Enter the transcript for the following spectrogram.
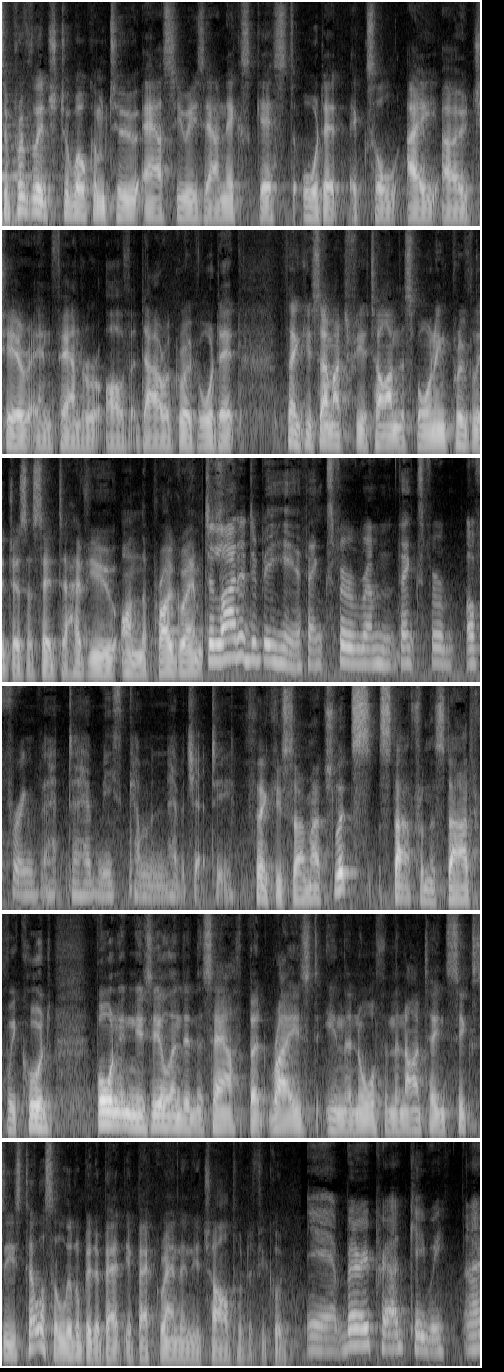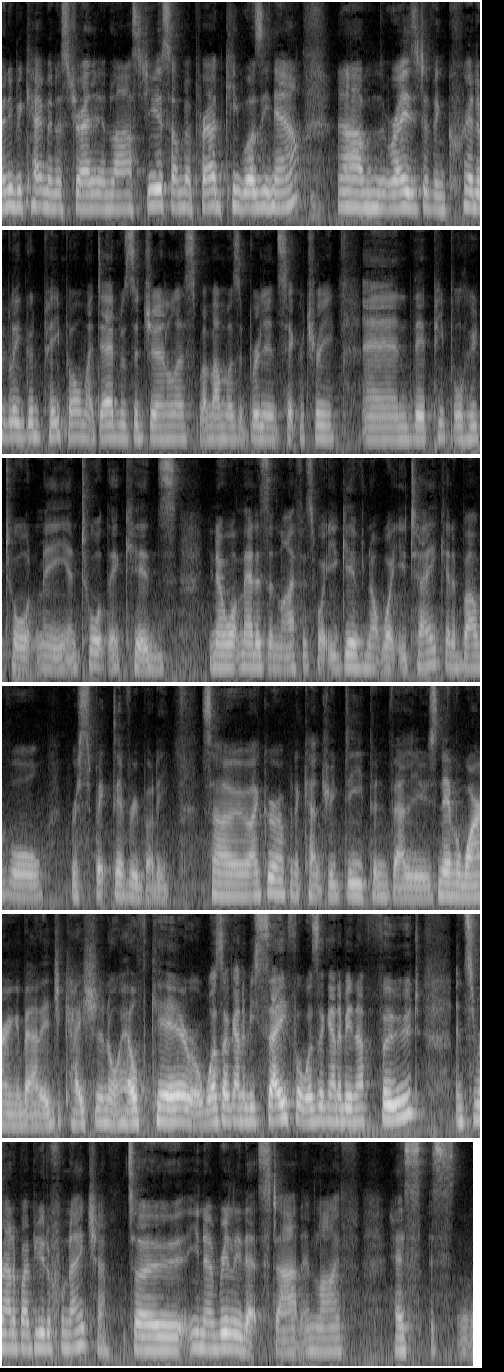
It's a privilege to welcome to our series our next guest, Audette Exel AO, Chair and Founder of Adara Group. Audette, thank you so much for your time this morning. Privilege, as I said, to have you on the program. Delighted to be here. Thanks for um, thanks for offering to have me come and have a chat to you. Thank you so much. Let's start from the start, if we could. Born in New Zealand in the south, but raised in the north in the 1960s. Tell us a little bit about your background and your childhood, if you could. Yeah, very proud Kiwi. I only became an Australian last year, so I'm a proud Kiwazi now. Um, raised of incredibly good people. My dad was a journalist, my mum was a brilliant secretary, and they're people who taught me and taught their kids, you know, what matters in life is what you give, not what you take, and above all, respect everybody. So I grew up in a country deep in values, never worrying about education or healthcare or was I going to be safe or was there going to be enough food, and surrounded by beautiful nature. So, you know, really that start in life has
